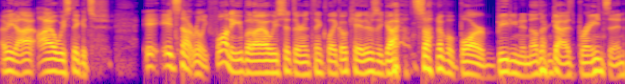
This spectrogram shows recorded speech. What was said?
I mean, I, I always think it's it, it's not really funny, but I always sit there and think like, okay, there's a guy outside of a bar beating another guy's brains in.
